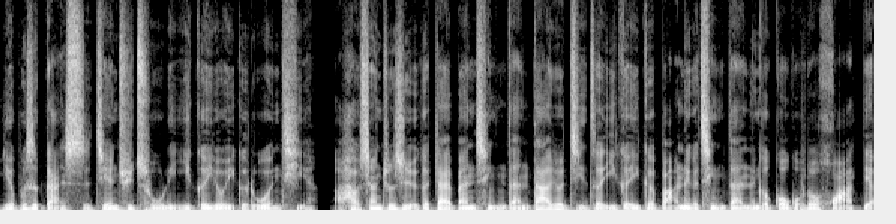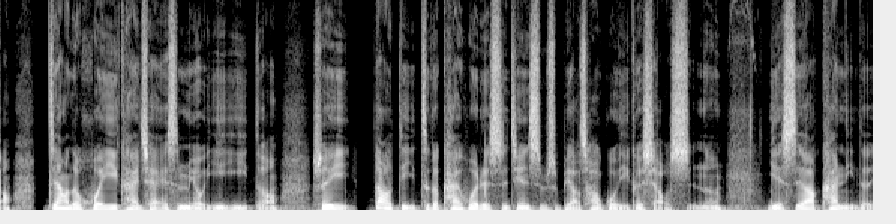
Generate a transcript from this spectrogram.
也不是赶时间去处理一个又一个的问题，好像就是有一个代办清单，大家就急着一个一个把那个清单那个勾勾都划掉，这样的会议开起来也是没有意义的。所以，到底这个开会的时间是不是不要超过一个小时呢？也是要看你的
